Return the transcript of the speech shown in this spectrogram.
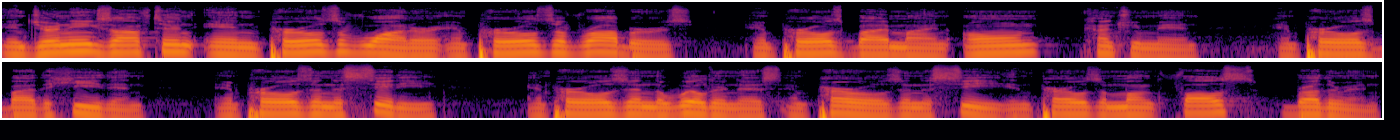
In journeyings often in pearls of water, and pearls of robbers, and pearls by mine own countrymen, and pearls by the heathen, and pearls in the city, and pearls in the wilderness, and pearls in the sea, and pearls among false brethren,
